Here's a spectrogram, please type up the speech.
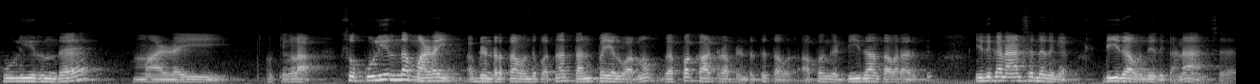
குளிர்ந்த மழை. ஓகேங்களா ஸோ குளிர்ந்த மழை அப்படின்றது தான் வந்து பார்த்தீங்கன்னா தன்பயல் வரணும். வெப்பக்காற்று அப்படின்றது தவறு. அப்போ இங்கே டி தான் தவறாக இருக்குது இதுக்கான ஆன்சர் என்னதுங்க? டி தான் வந்து இதுக்கான ஆன்சர்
